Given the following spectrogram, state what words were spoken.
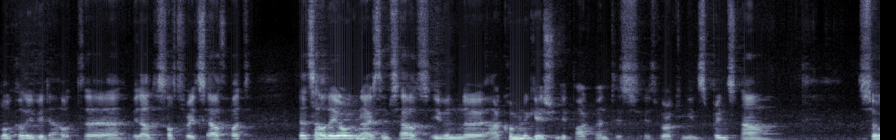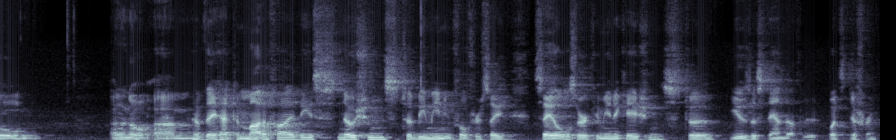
locally without uh, without the software itself, but that's how they organize themselves. Even uh, our communication department is, is working in sprints now. So I don't know. Um, Have they had to modify these notions to be meaningful for, say, sales or communications to use a stand up? What's different?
